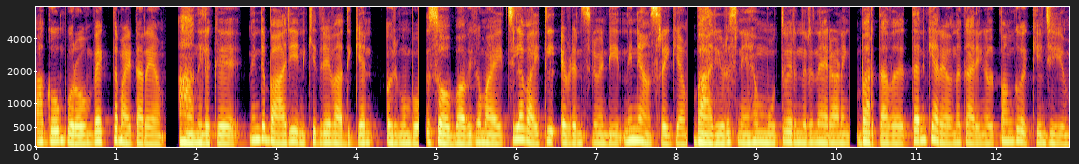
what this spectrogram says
അകവും പുറവും വ്യക്തമായിട്ട് അറിയാം. ആ നിലയ്ക്ക് നിന്റെ ഭാര്യ എനിക്കെതിരെ വാദിക്കാൻ ഒരുങ്ങുമ്പോൾ സ്വാഭാവികമായി ചില വൈറ്റൽ എവിഡൻസിന് വേണ്ടി നിന്നെ ആശ്രയിക്കാം. ഭാര്യയുടെ സ്നേഹം മൂത്തു വരുന്നൊരു നേരമാണെങ്കിൽ ഭർത്താവ് തനിക്ക് അറിയാവുന്ന കാര്യങ്ങൾ പങ്കുവെക്കുകയും ചെയ്യും.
